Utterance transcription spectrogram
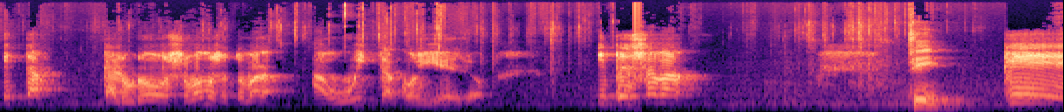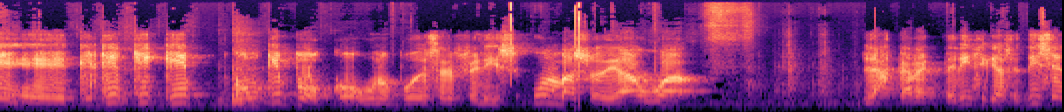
está caluroso, vamos a tomar agüita con hielo. Y pensaba, sí. ¿qué, con qué poco uno puede ser feliz? Un vaso de agua, las características, dicen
